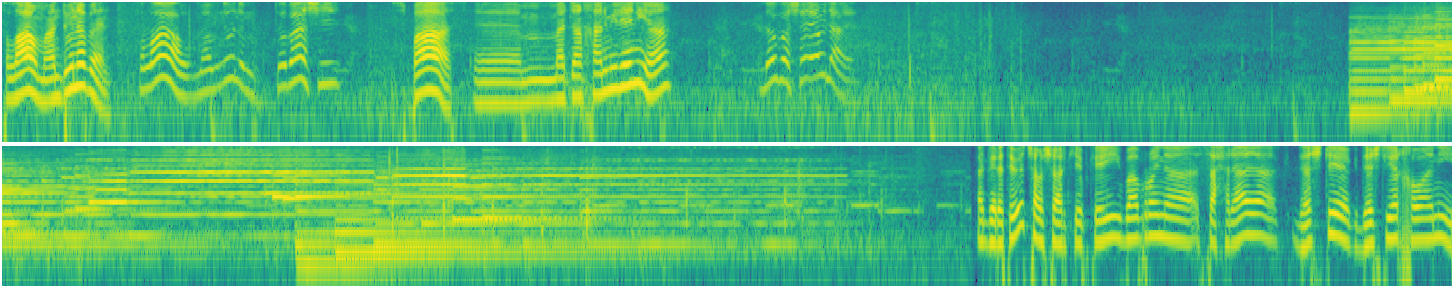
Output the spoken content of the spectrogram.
سڵاو، ماندوو نەبن. سڵاو، مەمنوونم. تۆ باشی؟ سوپاس. مەرجان خانمی لێ نییە؟ لەو بەشەی ئەو لایە. ئەگەر ئەتەوێ چاوشارکێ بکەی با بڕۆینە سەحرایەک، دەشتێک، دەشتی ئەرخەوانی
